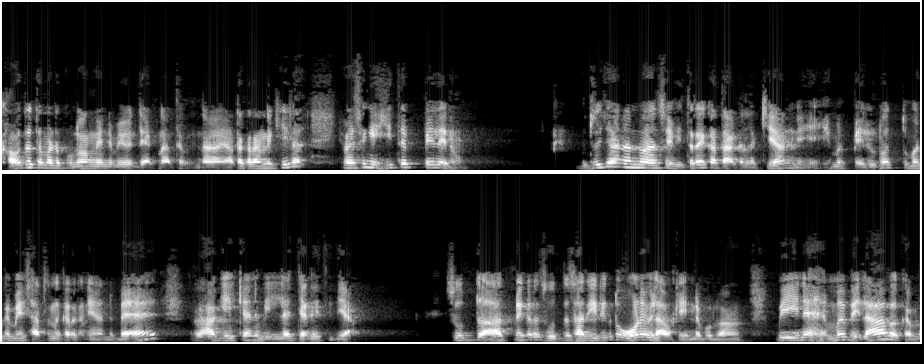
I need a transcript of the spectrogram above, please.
කවදද මට පුළුවන් වෙන්නේ මේ දෙයක් නැත යට කරන්න කියලා? එවැසෙගේ හිත පෙළෙනවා. බුදුජානන් වහන්සේ විතරයි කතා කරලා කියන්නේ එහෙම පෙළුනොත් උඹට මේ සටන කරගෙන යන්න බෑ. රාගය කියන්නේ විල්ලජ ජනිත දෙයක්. සුද්ධ ආත්මිකට සුද්ධ ශරීරයකට ඕන වෙලාවක එන්න පුළුවන්. මේ ඉන හැම වෙලාවකම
